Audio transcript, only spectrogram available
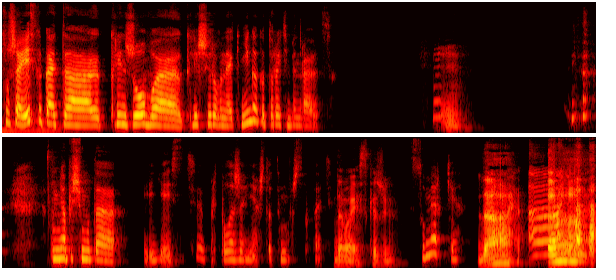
Слушай, а есть какая-то кринжовая, клишированная книга, которая тебе нравится? Хм. У меня почему-то есть предположение, что ты можешь сказать. Давай, скажи. Сумерки? Да. А.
